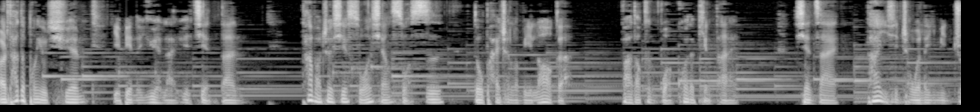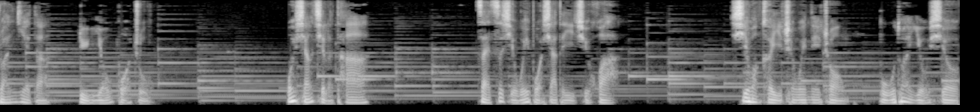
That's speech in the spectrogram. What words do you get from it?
而他的朋友圈也变得越来越简单，他把这些所想所思都拍成了 vlog，发到更广阔的平台。现在他已经成为了一名专业的旅游博主。我想起了他在自己微博下的一句话：希望可以成为那种不断优秀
